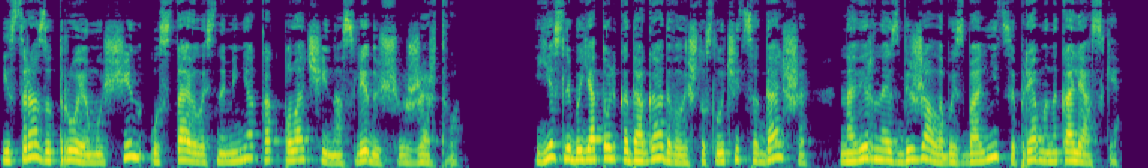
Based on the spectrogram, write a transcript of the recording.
и сразу трое мужчин уставилось на меня, как палачи на следующую жертву. Если бы я только догадывалась, что случится дальше, наверное, сбежала бы из больницы прямо на коляске.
